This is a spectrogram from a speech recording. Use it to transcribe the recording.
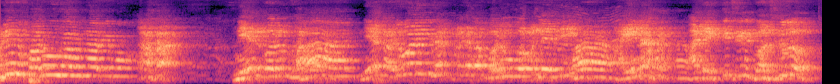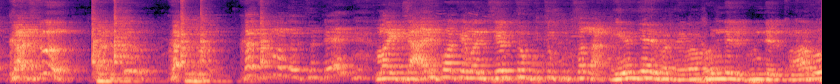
మీరు బరువుగా ఉన్నారేమో. నేను బరువుగా ఆ. నేను అడుగు అడుగు చెప్పాను కదా బరువుగా ఉండేది. ఆ. అయినా అది ఎక్కించిన గతుకు గతుకు గతుకు మంది వస్తుంటే మరి జారిపోతే మన చేతితో కూర్చో కూర్చున్నా ఏం బాబు? గుండెలు గుండెలు. బాబు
